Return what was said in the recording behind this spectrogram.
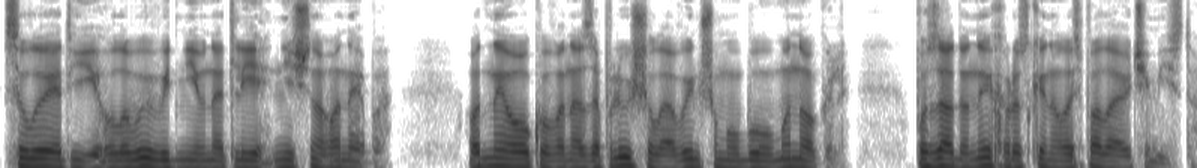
силует її голови виднів на тлі нічного неба. Одне око вона заплющила, а в іншому був монокль. Позаду них розкинулось палаюче місто.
